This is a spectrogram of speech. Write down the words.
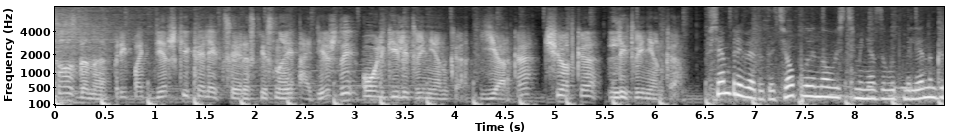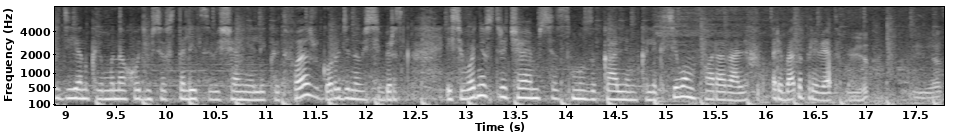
Создана при поддержке коллекции расписной одежды Ольги Литвиненко. Ярко, четко, Литвиненко. Всем привет, это Теплые новости. Меня зовут Милена Гордиенко, и мы находимся в столице вещания Liquid Flash в городе Новосибирск. И сегодня встречаемся с музыкальным коллективом Фара Ральф. Ребята, привет. Привет. Привет.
